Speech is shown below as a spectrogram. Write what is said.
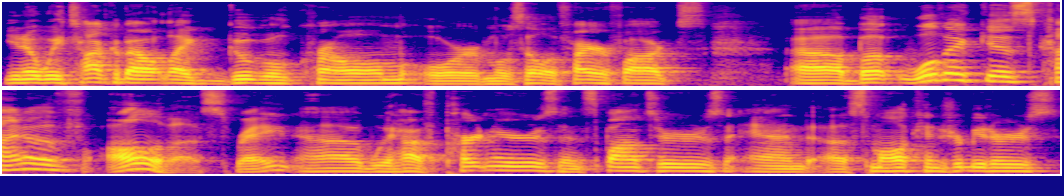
you know, we talk about like Google Chrome or Mozilla Firefox, uh, but Wolvic is kind of all of us, right? Uh, we have partners and sponsors and small contributors.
